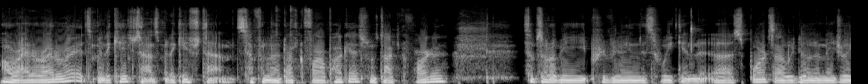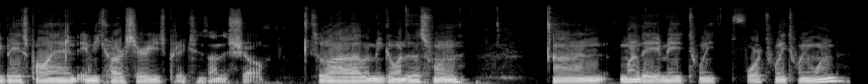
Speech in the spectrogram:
All right, all right, all right. It's medication time. It's medication time. It's time for another Dr. Farga podcast from Dr. Farga. This episode will be previewing this week in uh, sports. I'll be doing a Major League Baseball and IndyCar Series predictions on this show. So uh, let me go into this one. On Monday, May 24, 2021,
